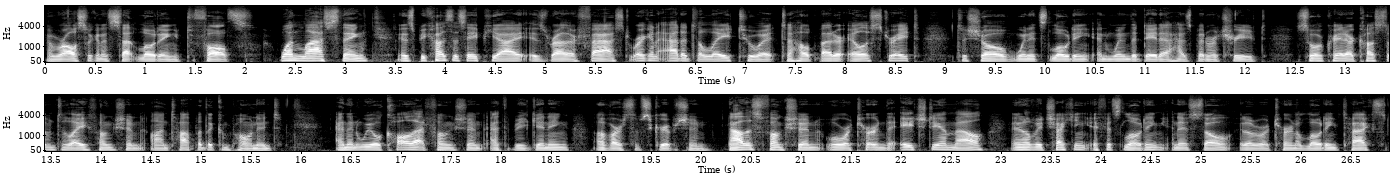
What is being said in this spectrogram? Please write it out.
and we're also going to set loading to false. One last thing is because this API is rather fast, we're going to add a delay to it to help better illustrate to show when it's loading and when the data has been retrieved. So we'll create our custom delay function on top of the component and then we will call that function at the beginning of our subscription. Now this function will return the HTML and it'll be checking if it's loading and if so, it'll return a loading text.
